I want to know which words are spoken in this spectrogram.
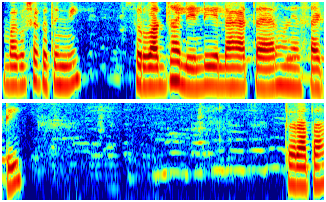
बघू शकता तुम्ही सुरुवात झालेली आहे लाह्या तयार होण्यासाठी. तर आता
